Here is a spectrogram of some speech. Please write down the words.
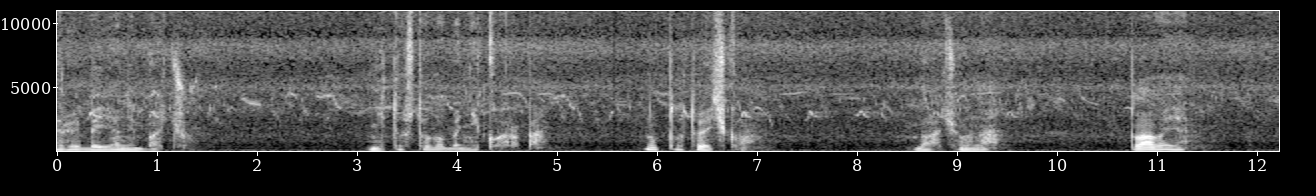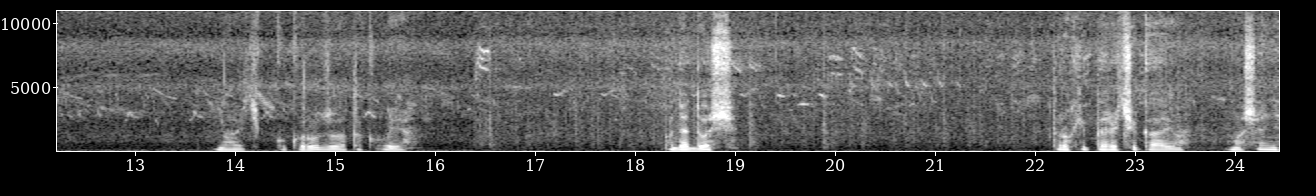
риби я не бачу. Ні товстолоба, ні коропа. Ну, плотвичку. Бачу, вона плаває. Навіть кукурудзу атакує. Паде дощ. Трохи перечекаю в машині.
